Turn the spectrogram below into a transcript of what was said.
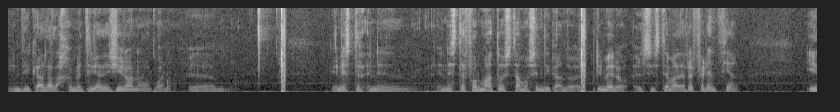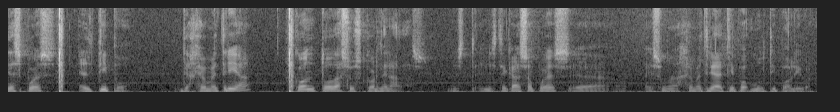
indicada la geometría de Girona. Bueno, eh, en, este, en, este formato estamos indicando primero el sistema de referencia y después el tipo de geometría con todas sus coordenadas. Este, en este caso, pues, eh, es una geometría de tipo multipolígono.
